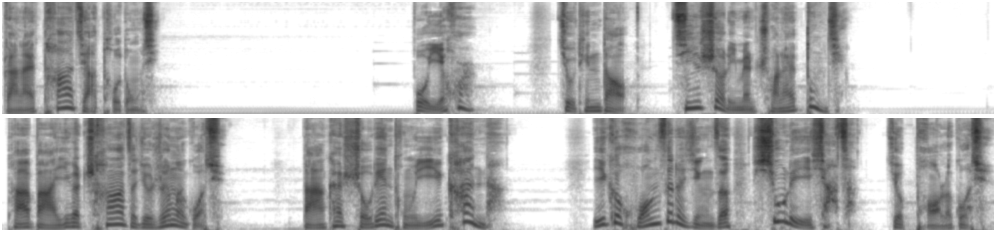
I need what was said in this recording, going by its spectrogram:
敢来他家偷东西。不一会儿，就听到鸡舍里面传来动静。他把一个叉子就扔了过去，打开手电筒一看呢，一个黄色的影子咻了一下子就跑了过去。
